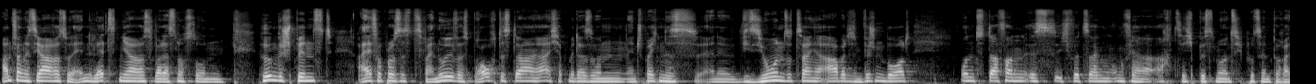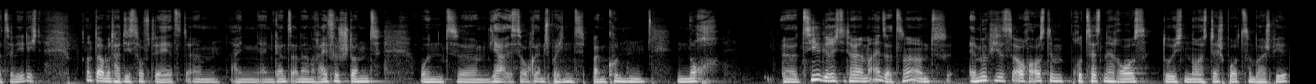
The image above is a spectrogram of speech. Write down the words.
Anfang des Jahres oder Ende letzten Jahres war das noch so ein Hirngespinst. Alpha Process 2.0, was braucht es da? Ja, ich habe mir da so ein entsprechendes, eine Vision sozusagen erarbeitet, ein Vision Board und davon ist, ich würde sagen, ungefähr 80 bis 90 Prozent bereits erledigt. Und damit hat die Software jetzt ähm, einen, einen ganz anderen Reifestand und ähm, ja, ist auch entsprechend beim Kunden noch äh, zielgerichteter im Einsatz ne? und ermöglicht es auch aus den Prozessen heraus, durch ein neues Dashboard zum Beispiel,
